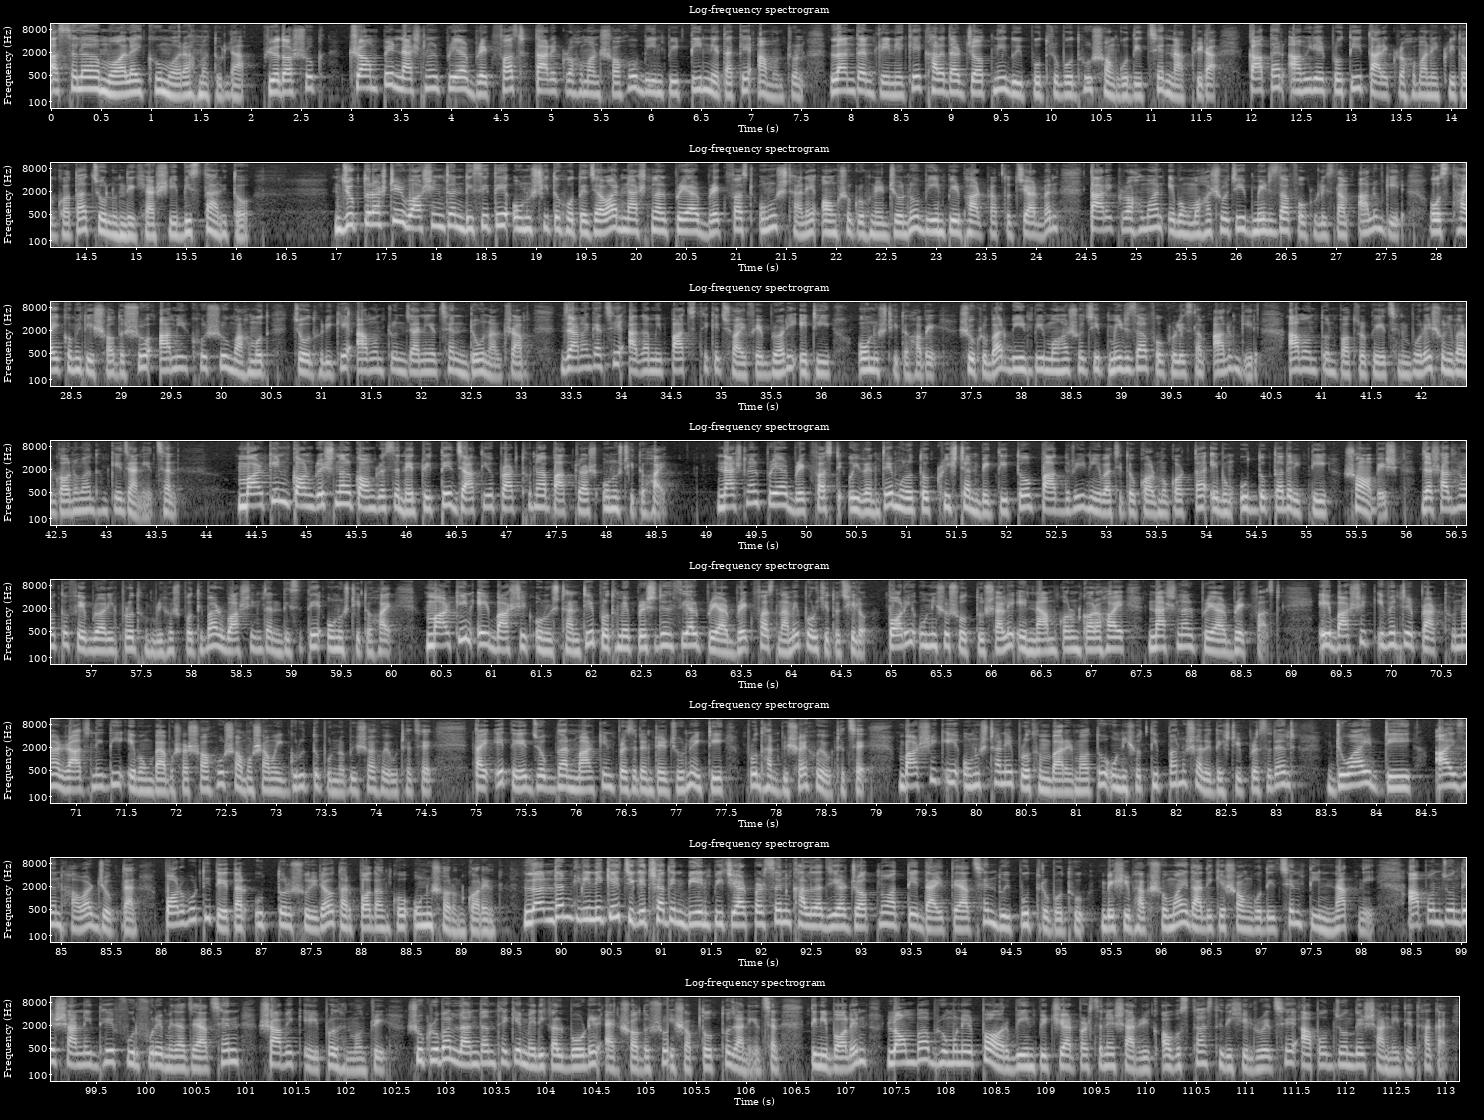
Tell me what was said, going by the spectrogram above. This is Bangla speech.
আসসালামু আলাইকুম ওরহমতুল্লাহ প্রিয় দর্শক, ট্রাম্পের national prayer breakfast Tarique Rahman সহ বিএনপির তিন নেতাকে আমন্ত্রণ। লন্ডন ক্লিনিকে খালেদার যত্নে দুই পুত্রবধূ সঙ্গ দিচ্ছেন নাত্রীরা। কাতার আমিরের প্রতি তারেক রহমানের কৃতজ্ঞতা চলুন দেখে আসি বিস্তারিত। যুক্তরাষ্ট্রের ওয়াশিংটন ডিসিতে অনুষ্ঠিত হতে যাওয়া ন্যাশনাল প্রেয়ার ব্রেকফাস্ট অনুষ্ঠানে অংশগ্রহণের জন্য বিএনপির ভারপ্রাপ্ত চেয়ারম্যান তারেক রহমান এবং মহাসচিব মির্জা ফখরুল ইসলাম আলমগীর ও স্থায়ী কমিটির সদস্য আমির খসরু মাহমুদ চৌধুরীকে আমন্ত্রণ জানিয়েছেন ডোনাল্ড ট্রাম্প। জানা গেছে, আগামী পাঁচ থেকে ছয় ফেব্রুয়ারি এটি অনুষ্ঠিত হবে। শুক্রবার বিএনপির মহাসচিব মির্জা ফখরুল ইসলাম আলমগীর আমন্ত্রণপত্র পেয়েছেন বলে শনিবার গণমাধ্যমকে জানিয়েছেন। মার্কিন কংগ্রেশনাল কংগ্রেসের নেতৃত্বে জাতীয় প্রার্থনা পাত্রাস অনুষ্ঠিত হয়। ন্যাশনাল প্রেয়ার ব্রেকফাস্ট ইভেন্টে মূলত খ্রিস্টান ব্যক্তিত্ব, পাদ্রী নির্বাচিত কর্মকর্তা এবং উদ্যোক্তাদের একটি সমাবেশ, যা সাধারণত ফেব্রুয়ারির প্রথম বৃহস্পতিবার ওয়াশিংটন ডিসিতে অনুষ্ঠিত হয়। মার্কিন এই বার্ষিক অনুষ্ঠানটি প্রথমে প্রেসিডেন্সিয়াল প্রেয়ার ব্রেকফাস্ট নামে পরিচিত ছিল। পরে উনিশশো সত্তর সালে এর নামকরণ করা হয় ন্যাশনাল প্রেয়ার ব্রেকফাস্ট এই বার্ষিক ইভেন্টের প্রার্থনা, রাজনীতি এবং ব্যবসা সহ সমসাময়িক গুরুত্বপূর্ণ বিষয় হয়ে উঠেছে। তাই এতে যোগদান মার্কিন প্রেসিডেন্টের জন্য একটি প্রধান বিষয় হয়ে উঠেছে। বার্ষিক এই অনুষ্ঠানে প্রথমবারের মতো উনিশশো তিপ্পান্ন সালে দেশটির প্রেসিডেন্ট ডোয়াই ডি আইজেন হাওয়ার যোগদান। পরবর্তীতে তার উত্তরসূরিরাও তার পদাঙ্ক অনুসরণ করেন। লন্ডন ক্লিনিকে চিকিৎসাধীন বিএনপি চেয়ারপারসন খালেদা জিয়ার যত্ন আত্মের দায়িত্বে আছেন দুই পুত্রবধূ বেশিরভাগ সময় দাদিকে সঙ্গ দিচ্ছেন তিন নাতনি। আপনজনদের সান্নিধ্যে ফুরফুরে মেজাজে আছেন সাবেক এই প্রধানমন্ত্রী। শুক্রবার লন্ডন থেকে মেডিকেল বোর্ডের এক সদস্য এসব তথ্য জানিয়েছেন। তিনি বলেন, লম্বা ভ্রমণের পর বিএনপির চেয়ারপারসনের শারীরিক অবস্থা স্থিতিশীল রয়েছে আপনজনদের সান্নিধ্যে থাকায়।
